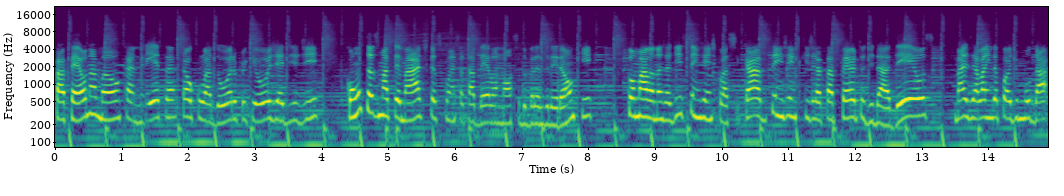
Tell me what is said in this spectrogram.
papel na mão, caneta, calculadora, porque hoje é dia de contas matemáticas com essa tabela nossa do Brasileirão, que, como a Alana já disse, tem gente classificada, tem gente que já está perto de dar adeus, mas ela ainda pode mudar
